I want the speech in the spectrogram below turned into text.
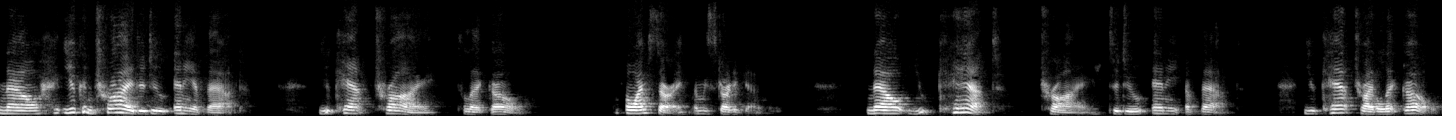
Now, you can try to do any of that. You can't try to let go. Oh, I'm sorry. Let me start again. Now, you can't try to do any of that. You can't try to let go.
